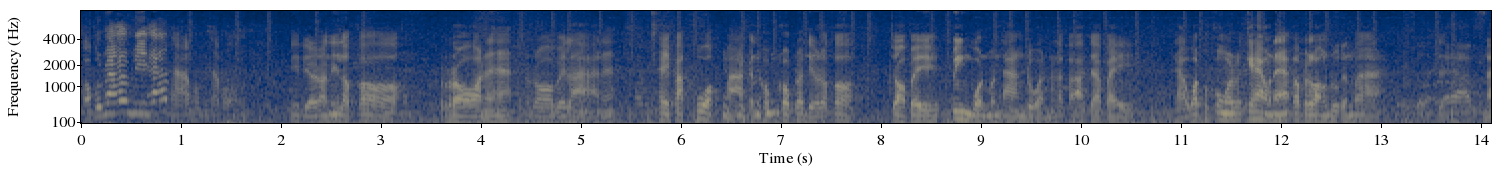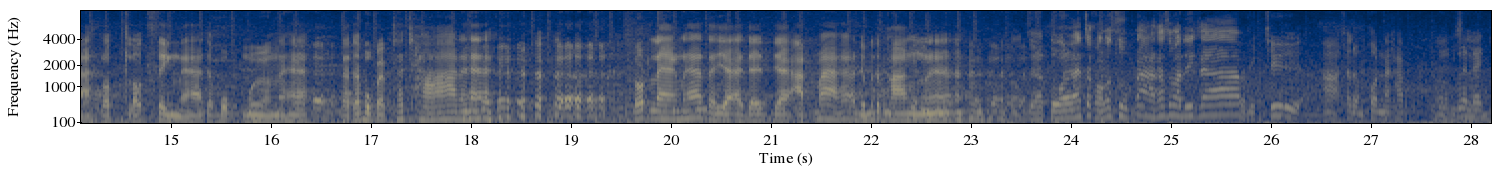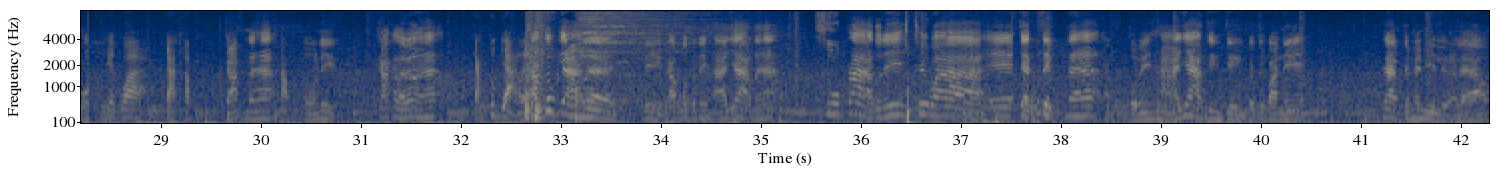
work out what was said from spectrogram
ขอบคุณมากครับมีครับ ครับผมครับผม นี่เดี๋ยวตอนนี้เราก็รอนะฮะ รอเวลานะ ให้พักพวกมากันครบๆ แล้วเดี๋ยวเราก็จะออกไปวิ่งวนบนทางด่วนแล้วก็อาจจะไปแถววัดพระกงวัดพระแก้วนะฮะก็ไปลองดูกันว่า จะนะรถรถซิ่งนะฮะจะบุกเมืองนะฮะ แต่จะบุกแบบช้าๆนะฮะ รถแรงนะฮะ แต่อย่าอย่าอย่าอัดมากฮะเดี๋ยวมันจะพังนะฮะ เราเจอตัวแล้วนะเจ้าของรถสูบป้าครับสวัสดีครับสวัสดีชื่ออ่าเฉลิมพลนะครับหอ๋อรือเพื่อนเรียกเฉลิมพลเรียกว่ากักครับ กั๊กนะฮะครับ โอ้นี่กั๊กอะไรบ้างฮะกักทุกอย่างเลยคกัรักบทุกอย่างเลยนี่ครับรถตัวนี้หายากนะฮะซูปราตัวนี้ชื่อว่า A70 นะฮะครับตัวนี้หายากจริง ๆ ปัจจุบันนี้แทบจะไม่มีเหลือแล้ว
